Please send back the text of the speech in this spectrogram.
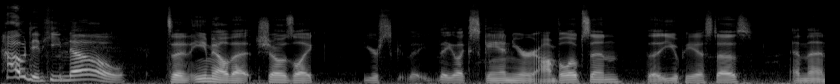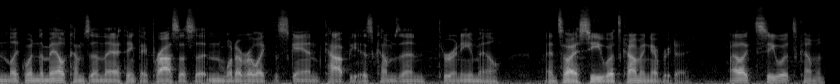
How did he know? It's an email that shows like your they, they like scan your envelopes in the UPS does, and then like when the mail comes in, they I think they process it and whatever like the scanned copy is comes in through an email, and so I see what's coming every day. I like to see what's coming.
